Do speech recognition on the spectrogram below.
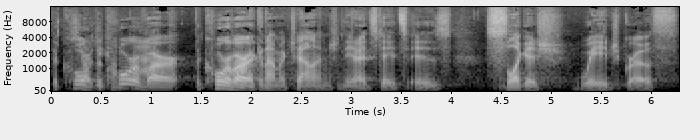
The core, start the to come core of our the core of our economic challenge in the United States is sluggish wage growth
